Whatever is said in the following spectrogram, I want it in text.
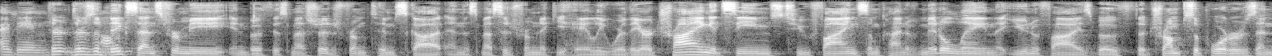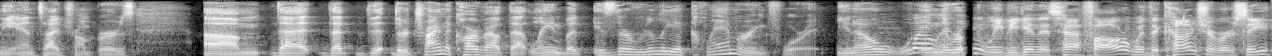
I mean, there, there's a big sense for me in both this message from Tim Scott and this message from Nikki Haley, where they are trying, it seems, to find some kind of middle lane that unifies both the Trump supporters and the anti-Trumpers. Um, that, that that they're trying to carve out that lane, but is there really a clamoring for it? You know, well, in the we begin this half hour with the controversy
